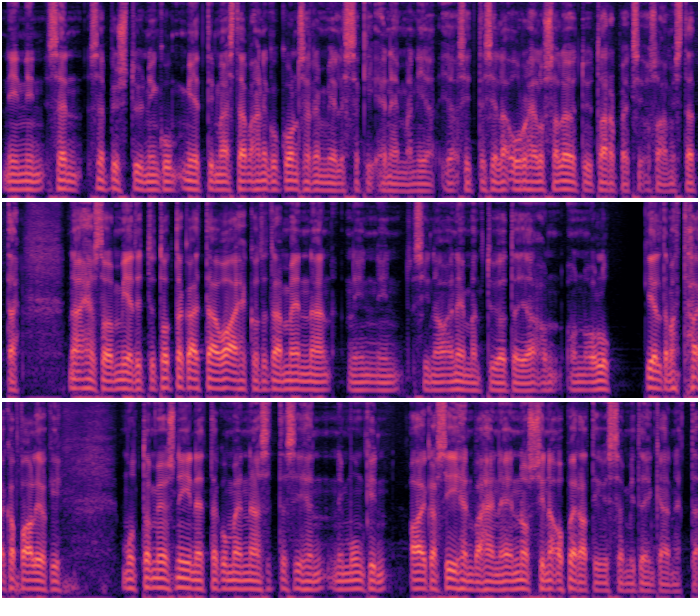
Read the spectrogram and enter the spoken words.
niin, niin sen, se pystyy niin kuin miettimään sitä vähän niin kuin konsernin mielessäkin enemmän ja, ja sitten siellä urheilussa löytyy tarpeeksi osaamista, että näinhän se on mietitty. Totta kai tämä vaihe, kun tätä mennään, niin, niin siinä on enemmän työtä ja on, on ollut kieltämättä aika paljonkin, mutta myös niin, että kun mennään sitten siihen, niin munkin aika siihen vähenee, en ole siinä operatiivissa mitenkään, että,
